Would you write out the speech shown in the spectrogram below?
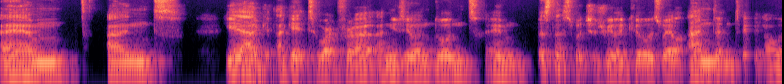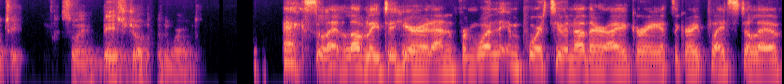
Um, and yeah, I, I, get to work for a, a New Zealand owned um, business, which is really cool as well, and in technology. So I'm best job in the world. Excellent. Lovely to hear it. And from one import to another, I agree. It's a great place to live.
